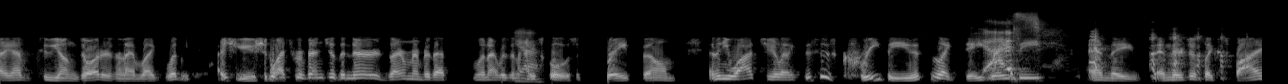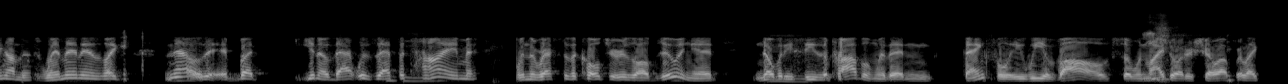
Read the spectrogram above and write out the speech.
I have two young daughters, and I'm like, let me. I should, you should watch Revenge of the Nerds. I remember that when I was in yeah. high school. It was a great film. And then you watch, you're like, this is creepy. This is like date yes. rapey. and they and they're just like spying on these women. And it's like, no, but you know that was at the mm-hmm. time when the rest of the culture is all doing it nobody mm. sees a problem with it. And thankfully, we evolved. So when my daughters show up, we're like,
